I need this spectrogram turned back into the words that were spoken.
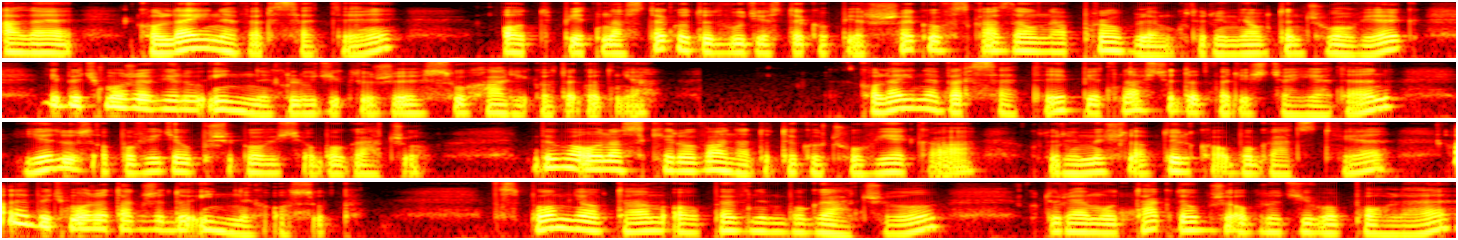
Ale kolejne wersety od 15 do 21 wskazał na problem, który miał ten człowiek i być może wielu innych ludzi, którzy słuchali go tego dnia. Kolejne wersety 15 do 21 Jezus opowiedział przypowieść o bogaczu. Była ona skierowana do tego człowieka, który myślał tylko o bogactwie, ale być może także do innych osób. Wspomniał tam o pewnym bogaczu, któremu tak dobrze obrodziło pole,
